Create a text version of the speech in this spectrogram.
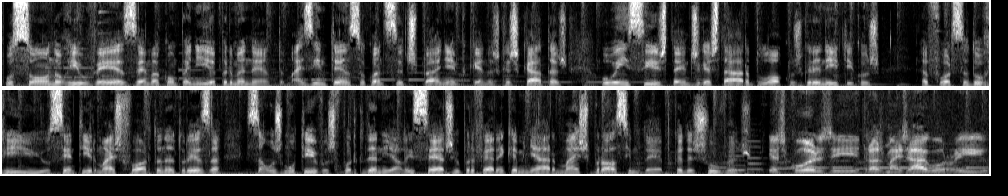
O som no Rio Vez é uma companhia permanente, mais intenso quando se despenha em pequenas cascatas ou insiste em desgastar blocos graníticos. A força do rio e o sentir mais forte da natureza são os motivos por que Daniel e Sérgio preferem caminhar mais próximo da época das chuvas. As cores e traz mais água ao rio.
